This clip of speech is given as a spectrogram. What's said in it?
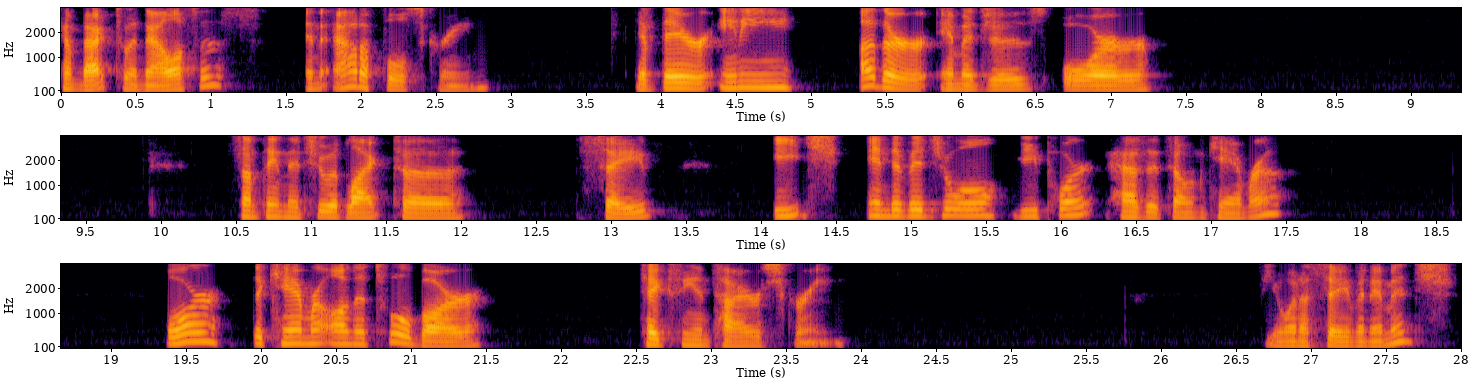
Come back to analysis and add a full screen. If there are any other images or something that you would like to save, each individual viewport has its own camera, or the camera on the toolbar takes the entire screen. If you want to save an image,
